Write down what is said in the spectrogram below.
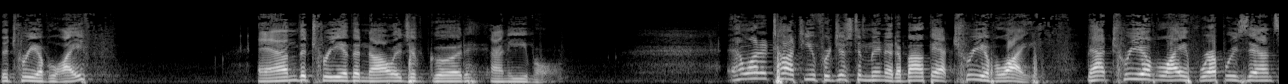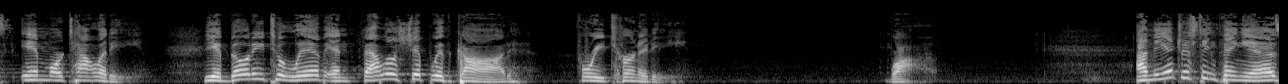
The tree of life and the tree of the knowledge of good and evil. And I want to talk to you for just a minute about that tree of life. That tree of life represents immortality. The ability to live in fellowship with God for eternity. Wow. And the interesting thing is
